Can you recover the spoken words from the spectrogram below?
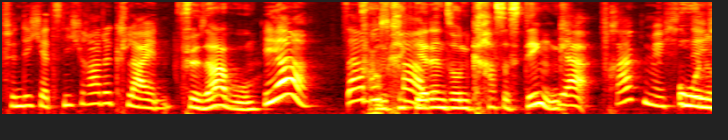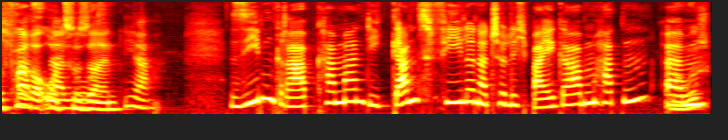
Finde ich jetzt nicht gerade klein. Für Sabu. Ja, Sabus Warum kriegt Grab. der denn so ein krasses Ding? Ja, frag mich Ohne nicht, Pharao zu los- sein. Ja. Sieben Grabkammern, die ganz viele natürlich Beigaben hatten. Ähm,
